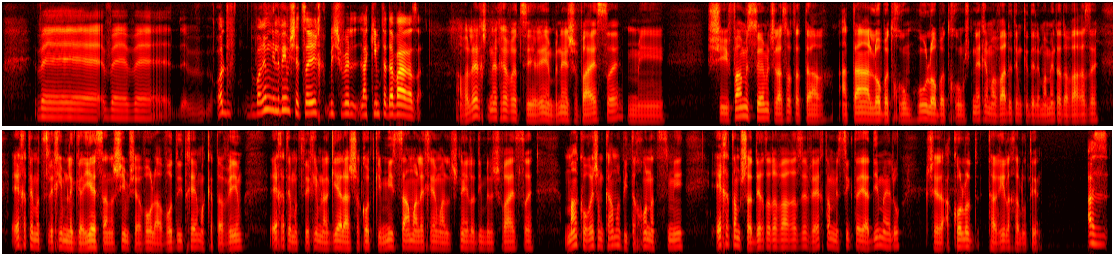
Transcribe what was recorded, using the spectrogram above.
ועוד דברים נלווים שצריך בשביל להקים את הדבר הזה. אבל איך שני חבר'ה צעירים, בני 17, משאיפה מסוימת של לעשות אתר, אתה לא בתחום, הוא לא בתחום, שניכם עבדתם כדי לממן את הדבר הזה, איך אתם מצליחים לגייס אנשים שיבואו לעבוד איתכם, הכתבים, איך אתם מצליחים להגיע להשקות, כי מי שם עליכם על שני ילדים בני 17, מה קורה שם, כמה ביטחון עצמי, איך אתה משדר את הדבר הזה, ואיך אתה משיג את היעדים האלו, כשהכול עוד טרי לחלוטין. אז,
